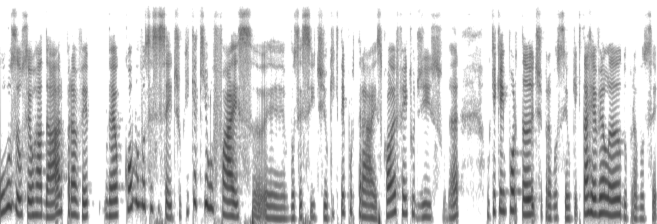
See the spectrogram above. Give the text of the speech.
usa o seu radar para ver, né, como você se sente, o que que aquilo faz, eh, você sentir, o que que tem por trás, qual é o efeito disso, né, o que que é importante para você, o que que está revelando para você.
